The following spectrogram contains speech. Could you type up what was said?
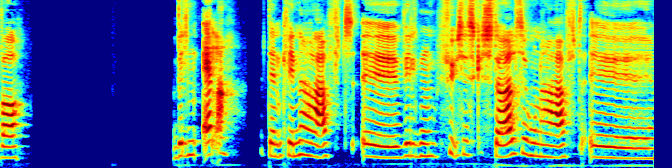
hvor, hvilken alder den kvinde har haft, øh, hvilken fysisk størrelse hun har haft. Øh,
